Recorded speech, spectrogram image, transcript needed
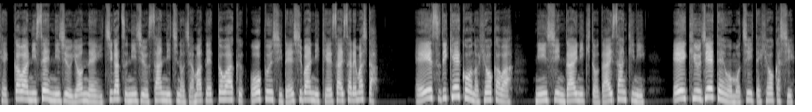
結果は2024年1月23日の JAMA ネットワークオープン誌電子版に掲載されました。ASD 傾向の評価は妊娠第2期と第3期に AQJ 点を用いて評価し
